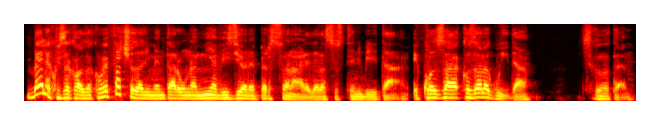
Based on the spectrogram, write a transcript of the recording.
Bella questa cosa, come faccio ad alimentare una mia visione personale della sostenibilità e cosa, cosa la guida secondo te?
